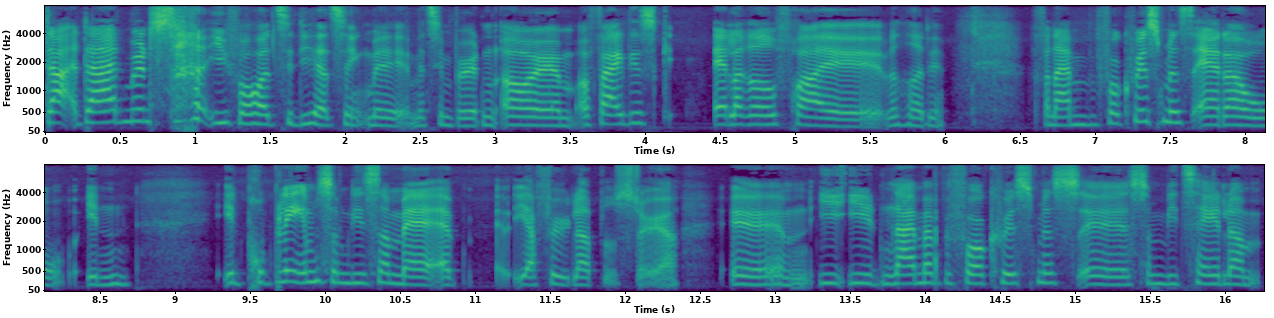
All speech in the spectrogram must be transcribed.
der, der er et mønster i forhold til de her ting med, med Tim Burton, og, øh, og faktisk allerede fra, øh, hvad hedder det, fra Night Before Christmas er der jo en, et problem, som ligesom er, er, jeg føler er blevet større. Øh, i, I Nightmare Before Christmas, øh, som vi talte om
